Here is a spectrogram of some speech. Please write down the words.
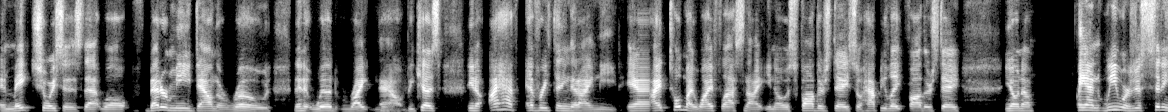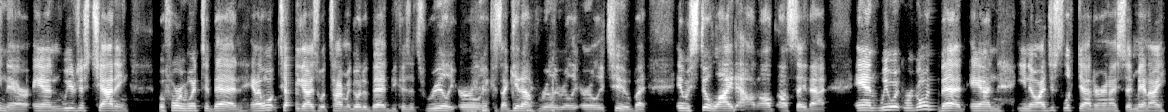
and make choices that will better me down the road than it would right now. Because, you know, I have everything that I need. And I told my wife last night, you know, it was Father's Day. So happy late Father's Day, you know. And we were just sitting there and we were just chatting before we went to bed. And I won't tell you guys what time I go to bed because it's really early because I get up really, really early too. But it was still light out. I'll, I'll say that. And we were, we're going to bed. And, you know, I just looked at her and I said, man, I,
